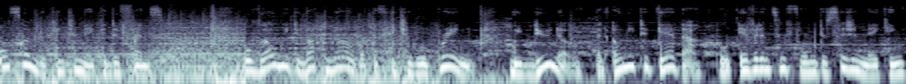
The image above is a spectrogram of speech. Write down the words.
also looking to make a difference. Although we do not know what the future will bring, we do know that only together will evidence informed decision making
